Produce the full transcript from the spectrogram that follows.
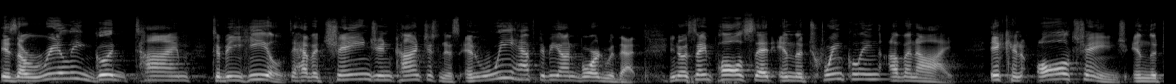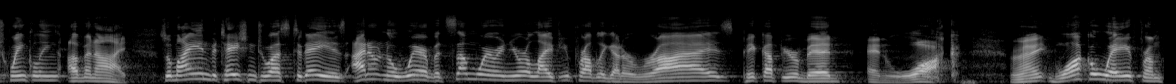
is a really good time to be healed, to have a change in consciousness. And we have to be on board with that. You know, St. Paul said, in the twinkling of an eye. It can all change in the twinkling of an eye. So, my invitation to us today is I don't know where, but somewhere in your life, you probably got to rise, pick up your bed, and walk. Right? Walk away from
